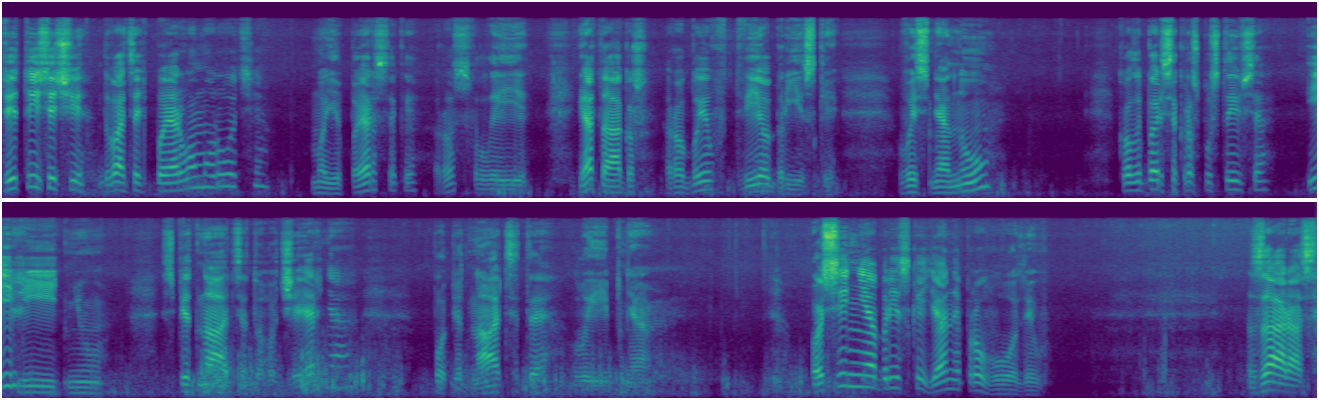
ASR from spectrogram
2021 році мої персики росли. Я також робив дві обрізки. Весняну, коли персик розпустився, і літню з 15 червня по 15 липня. Осінні обрізки я не проводив. Зараз,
